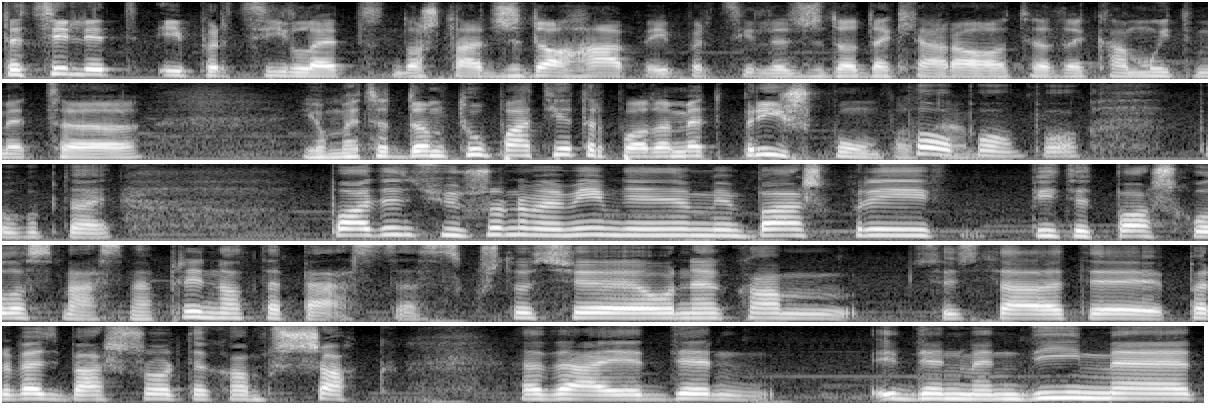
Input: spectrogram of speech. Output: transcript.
të cilit i përcillet ndoshta çdo hap e i përcillet çdo deklaratë dhe ka mujt me të jo me të dëmtu pa tjetër, po edhe me të prish punë, po, po them. Po, po, po, po kuptoj. Po atë në qyshurë unë me Memlin jem bashkë prej vitit parë shkollës mesme, prej 95-ës. Kështu që unë kam Siç the dhe ti, përveç bashkëshortë e kam shok, edhe ai e din, i din mendimet,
